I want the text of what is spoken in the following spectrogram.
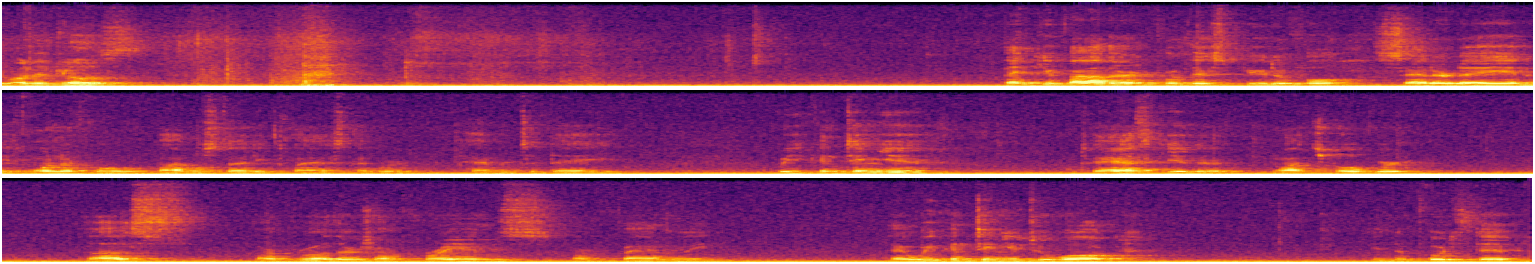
You want to close? Thank you, Father, for this beautiful Saturday and this wonderful Bible study class that we're having today. We continue to ask you to watch over us, our brothers, our friends, our family, and we continue to walk in the footsteps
